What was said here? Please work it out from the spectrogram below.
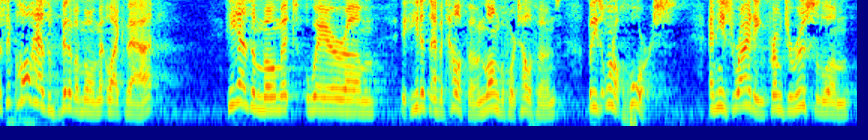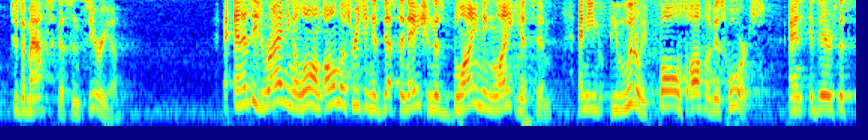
St. Paul has a bit of a moment like that. He has a moment where um, he doesn't have a telephone, long before telephones, but he's on a horse and he's riding from Jerusalem to Damascus in Syria. And as he's riding along, almost reaching his destination, this blinding light hits him, and he, he literally falls off of his horse And there's this,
